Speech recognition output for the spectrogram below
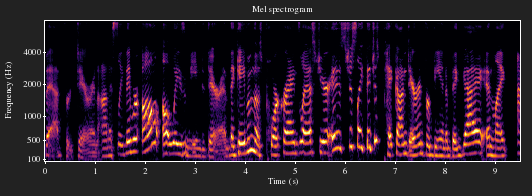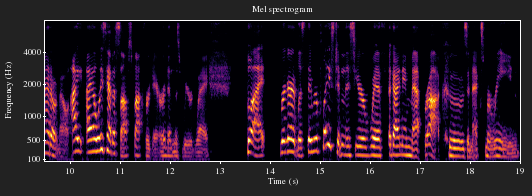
bad for Darren, honestly. They were all always mean to Darren. They gave him those pork rinds last year. And it's just like they just pick on Darren for being a big guy. And like, I don't know. I, I always had a soft spot for Darren in this weird way. But regardless, they replaced him this year with a guy named Matt Brock, who's an ex-Marine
